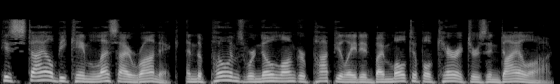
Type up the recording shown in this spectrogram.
His style became less ironic, and the poems were no longer populated by multiple characters in dialogue.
